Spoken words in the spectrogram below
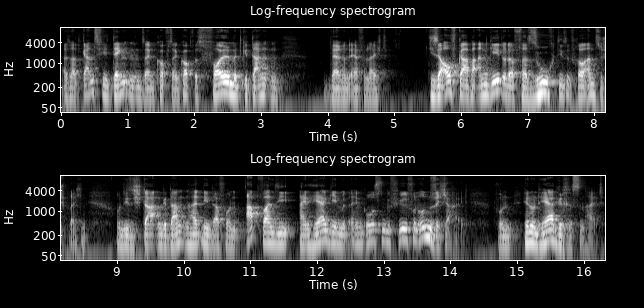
Also hat ganz viel Denken in seinem Kopf. Sein Kopf ist voll mit Gedanken, während er vielleicht diese Aufgabe angeht oder versucht, diese Frau anzusprechen. Und diese starken Gedanken halten ihn davon ab, weil sie einhergehen mit einem großen Gefühl von Unsicherheit, von Hin- und Hergerissenheit,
